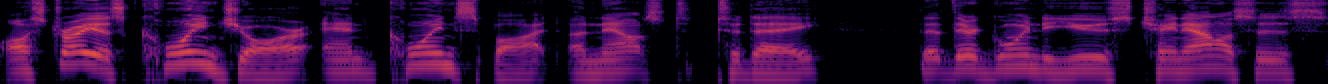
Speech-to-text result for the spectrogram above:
Australia's CoinJar and CoinSpot announced today that they're going to use Chainalysis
